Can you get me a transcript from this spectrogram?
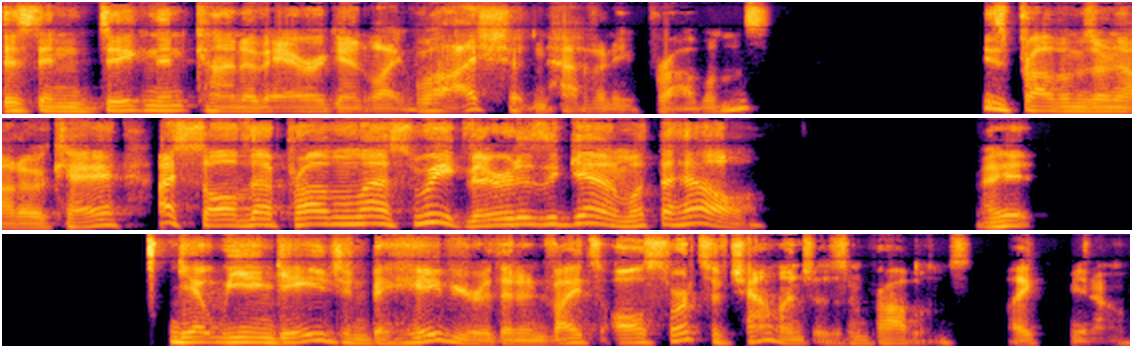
this indignant kind of arrogant, like, well, I shouldn't have any problems. These problems are not okay. I solved that problem last week. There it is again. What the hell? Right? Yet we engage in behavior that invites all sorts of challenges and problems. Like, you know,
